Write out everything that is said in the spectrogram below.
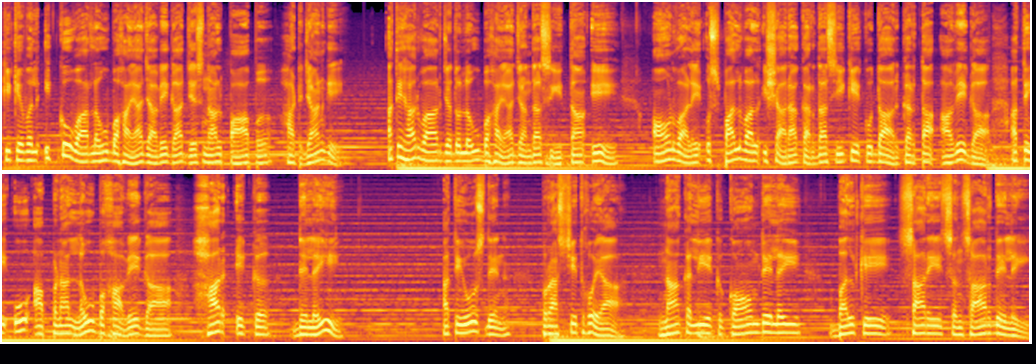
ਕਿ ਕੇਵਲ ਇੱਕੋ ਵਾਰ ਲਹੂ ਬਹਾਇਆ ਜਾਵੇਗਾ, ਜਿਸ ਨਾਲ ਪਾਪ ਹਟ ਜਾਣਗੇ। ਅਤੇ ਹਰ ਵਾਰ ਜਦੋਂ ਲਹੂ ਬਹਾਇਆ ਜਾਂਦਾ ਸੀ ਤਾਂ ਇਹ ਆਉਣ ਵਾਲੇ ਉਸ ਪਲ ਵੱਲ ਇਸ਼ਾਰਾ ਕਰਦਾ ਸੀ ਕਿ ਇੱਕ ਉਧਾਰਕਰਤਾ ਆਵੇਗਾ ਅਤੇ ਉਹ ਆਪਣਾ ਲਹੂ ਬਹਾਵੇਗਾ ਹਰ ਇੱਕ ਦੇ ਲਈ। ਅਤੇ ਉਸ ਦਿਨ ਪ੍ਰਾਸ਼ਚਿਤ ਹੋਇਆ ਨਾ ਕੱਲੀ ਇੱਕ ਕੌਮ ਦੇ ਲਈ, ਬਲਕਿ ਸਾਰੇ ਸੰਸਾਰ ਦੇ ਲਈ।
